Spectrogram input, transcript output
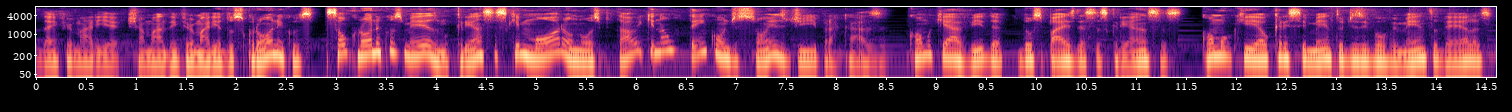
da enfermaria chamada enfermaria dos crônicos, são crônicos mesmo, crianças que moram no hospital e que não têm condições de ir para casa como que é a vida dos pais dessas crianças, como que é o crescimento, o desenvolvimento delas.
